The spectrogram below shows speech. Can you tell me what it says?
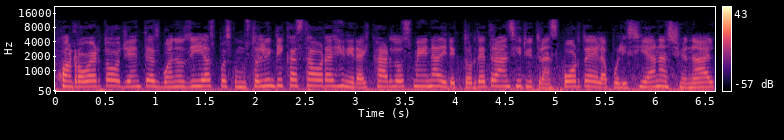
Juan Roberto Oyentes, buenos días. Pues como usted lo indica hasta ahora, el general Carlos Mena, director de Tránsito y Transporte de la Policía Nacional,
